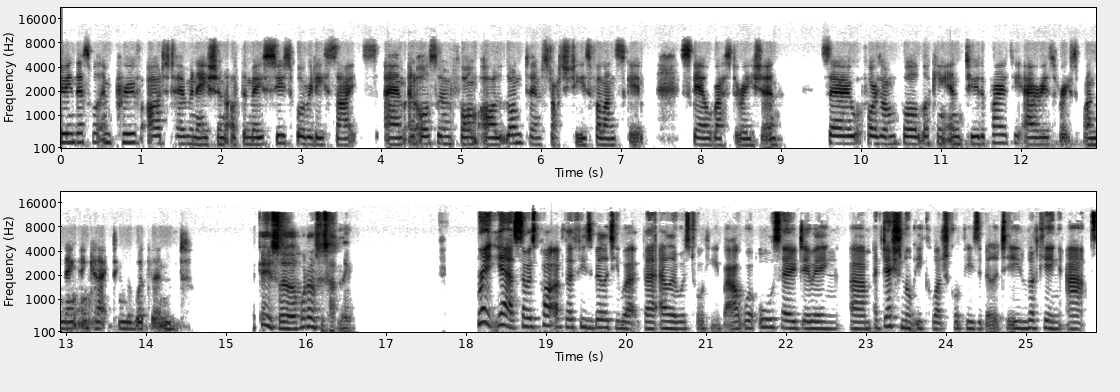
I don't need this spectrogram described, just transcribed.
Doing this will improve our determination of the most suitable release sites um, and also inform our long term strategies for landscape scale restoration. So, for example, looking into the priority areas for expanding and connecting the woodland. Okay, so what else is happening? Great. Yeah. So, as part of the feasibility work that Ella was talking about, we're also doing um, additional ecological feasibility, looking at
